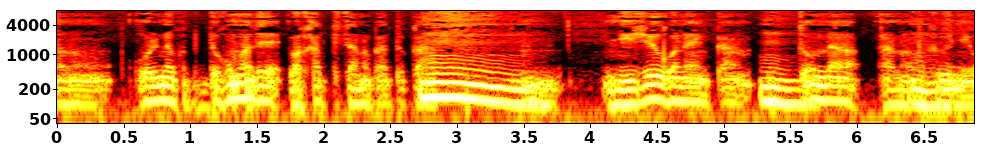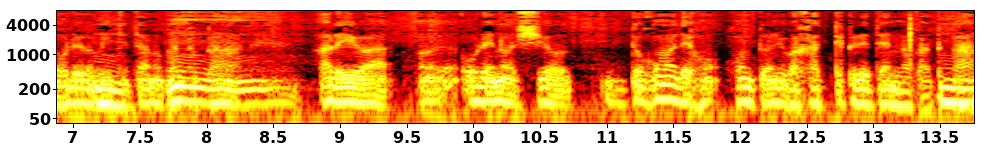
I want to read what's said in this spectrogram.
あの俺のことどこまで分かってたのかとか、うん25年間どんなあの風に俺を見てたのかとか、あるいは俺の死をどこまで本当に分かってくれてんのかとか、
